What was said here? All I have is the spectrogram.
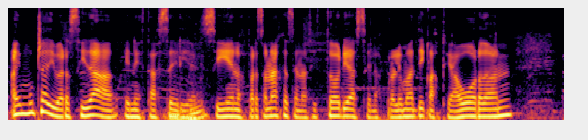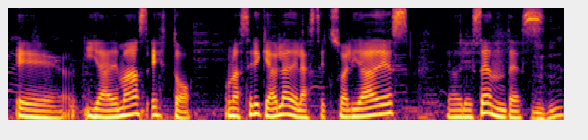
hay mucha diversidad en esta serie. ¿sí? En los personajes, en las historias, en las problemáticas que abordan. Eh, y además esto, una serie que habla de las sexualidades de adolescentes. Ujú.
